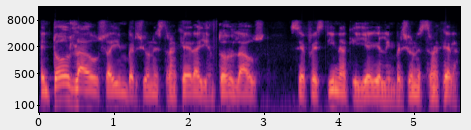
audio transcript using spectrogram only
En todos lados hay inversión extranjera y en todos lados se festina que llegue la inversión extranjera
